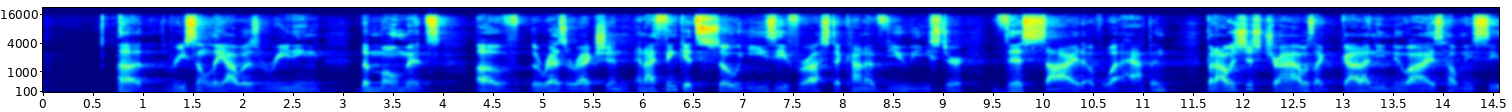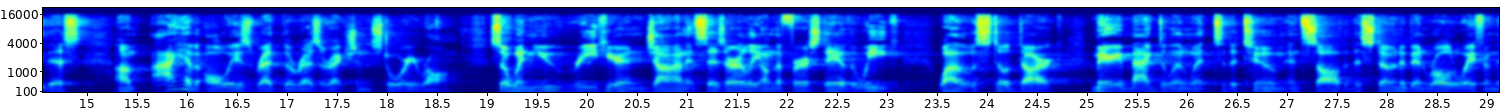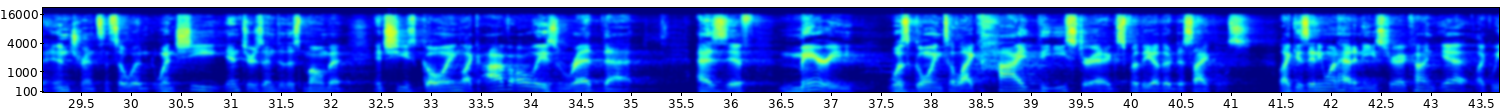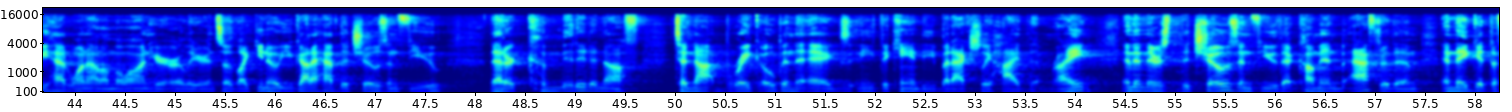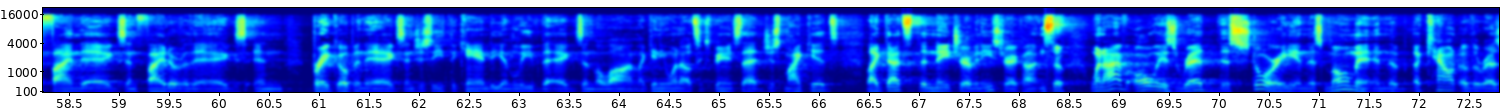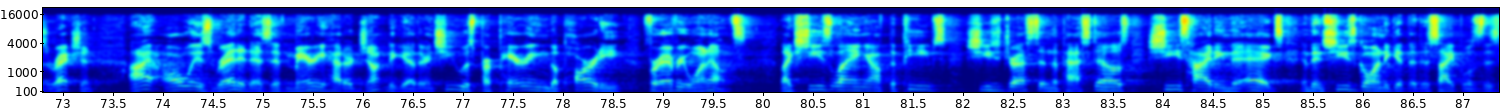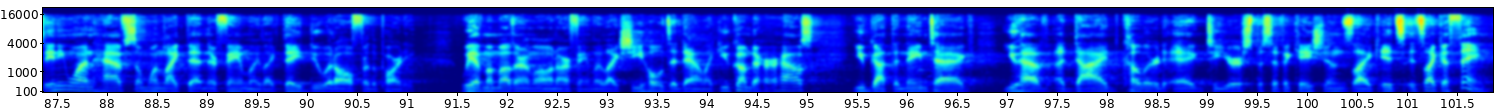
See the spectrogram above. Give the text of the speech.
Uh, recently, I was reading the moments of the resurrection, and I think it's so easy for us to kind of view Easter this side of what happened. But I was just trying, I was like, God, I need new eyes, help me see this. Um, I have always read the resurrection story wrong. So when you read here in John, it says, early on the first day of the week, while it was still dark, Mary Magdalene went to the tomb and saw that the stone had been rolled away from the entrance. And so when, when she enters into this moment and she's going, like I've always read that as if Mary was going to like hide the Easter eggs for the other disciples. Like, has anyone had an Easter egg hunt yet? Like, we had one out on the lawn here earlier. And so, like, you know, you got to have the chosen few that are committed enough to not break open the eggs and eat the candy, but actually hide them, right? And then there's the chosen few that come in after them and they get to find the eggs and fight over the eggs and break open the eggs and just eat the candy and leave the eggs in the lawn. Like anyone else experience that? Just my kids? Like that's the nature of an Easter egg hunt. And so when I've always read this story in this moment in the account of the resurrection, I always read it as if Mary had her junk together and she was preparing the party for everyone else. Like she's laying out the peeps, she's dressed in the pastels, she's hiding the eggs, and then she's going to get the disciples. Does anyone have someone like that in their family? Like they do it all for the party. We have my mother in law in our family. Like she holds it down. Like you come to her house, you've got the name tag, you have a dyed colored egg to your specifications. Like it's, it's like a thing.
